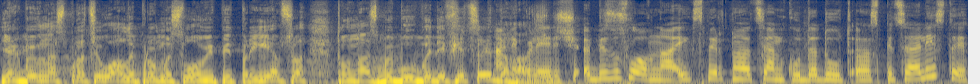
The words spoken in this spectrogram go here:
Якби в нас працювали промислові підприємства, то в нас би був би дефіцит дефіцит Олег газу. Валерьевич, безусловно, экспертную оценку дадут э, специалисты.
